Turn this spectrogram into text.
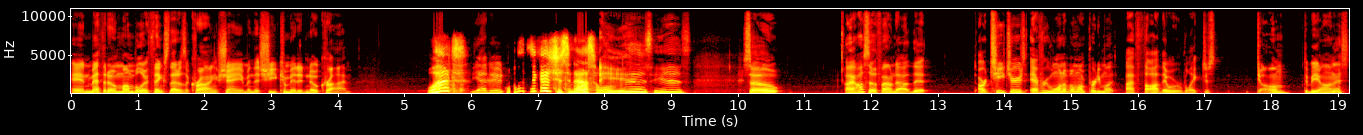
And Methadone Mumbler thinks that is a crying shame and that she committed no crime. What? Yeah, dude. What? That guy's just an asshole. He is. He is. So, I also found out that our teachers, every one of them, I'm pretty much, I thought they were like just dumb, to be honest.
